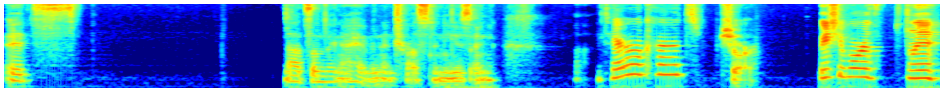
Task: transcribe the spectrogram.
It's not something I have an interest in using. Tarot cards? Sure. Ouija boards? Eh.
